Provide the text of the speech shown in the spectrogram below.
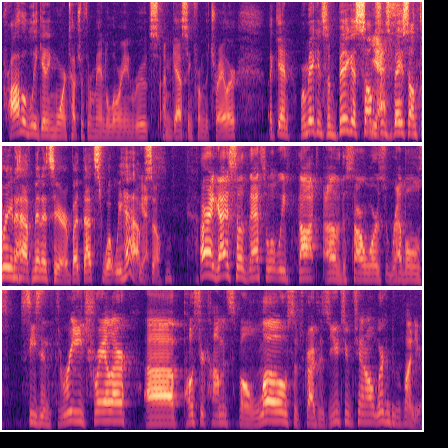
Probably getting more in touch with her Mandalorian roots. I'm guessing from the trailer. Again, we're making some big assumptions Yes. based on three and a half minutes here, but that's what we have. Yes. So All right, guys, so that's what we thought of the Star Wars Rebels Season 3 trailer. Uh, post your comments below. Subscribe to this YouTube channel. Where can people find you?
